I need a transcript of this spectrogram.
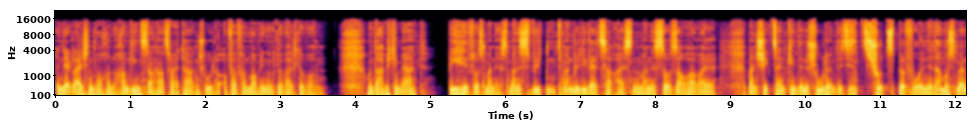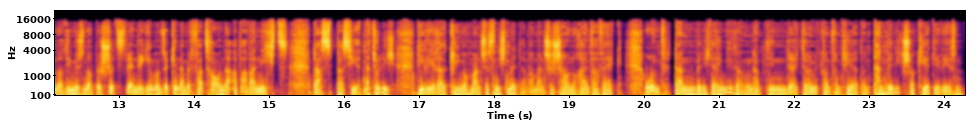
in der gleichen Woche noch am Dienstag nach zwei Tagen Schule Opfer von Mobbing und Gewalt geworden. Und da habe ich gemerkt, wie hilflos man ist. Man ist wütend, man will die Welt zerreißen, man ist so sauer, weil man schickt sein Kind in eine Schule und die sind Schutzbefohlene. Da muss man doch, die müssen doch beschützt werden. Wir geben unsere Kinder mit Vertrauen da ab, aber nichts. Das passiert. Natürlich, die Lehrer kriegen auch manches nicht mit, aber manche schauen auch einfach weg. Und dann bin ich da hingegangen und habe den Direktor damit konfrontiert. Und dann bin ich schockiert gewesen,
